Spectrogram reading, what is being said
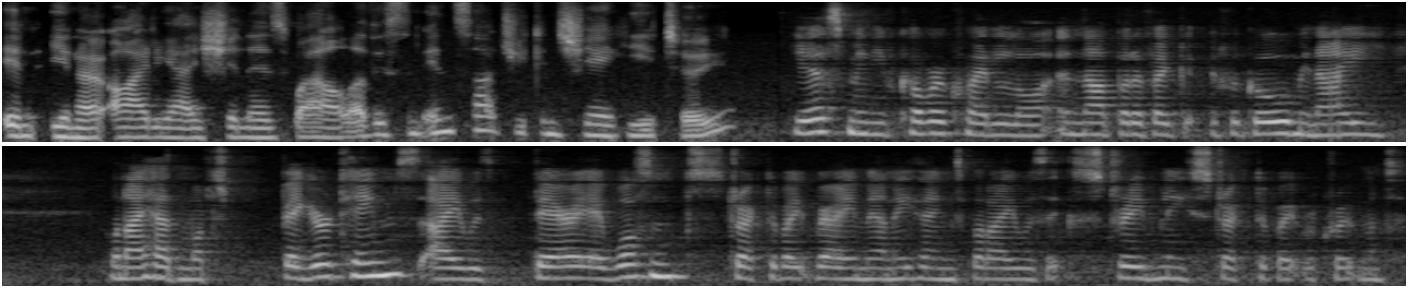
in you know ideation as well. Are there some insights you can share here too? Yes, I mean you've covered quite a lot in that. But if I if I go, I mean I when I had much bigger teams, I was very I wasn't strict about very many things, but I was extremely strict about recruitment.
